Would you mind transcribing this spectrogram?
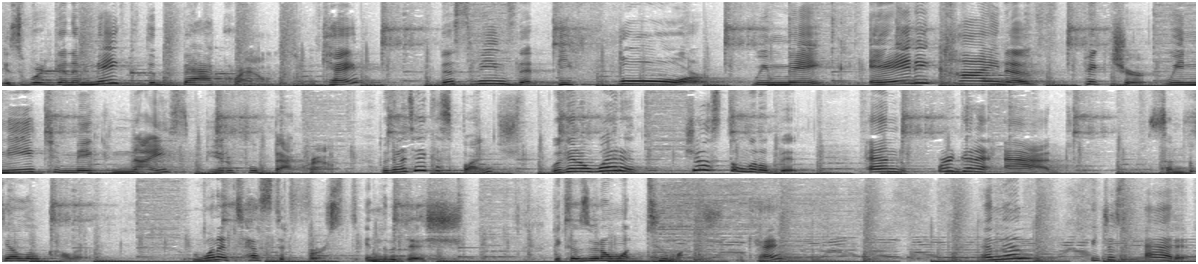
is we're gonna make the background, okay? This means that before we make any kind of picture, we need to make nice, beautiful background. We're gonna take a sponge, we're gonna wet it just a little bit, and we're gonna add some yellow color. We wanna test it first in the dish because we don't want too much, okay? And then we just add it.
